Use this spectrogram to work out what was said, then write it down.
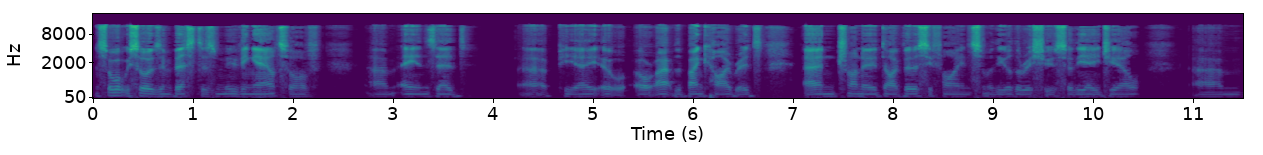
And so what we saw is investors moving out of um, ANZ uh, PA or, or, out of the bank hybrids and trying to diversify in some of the other issues. So the AGL, um,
